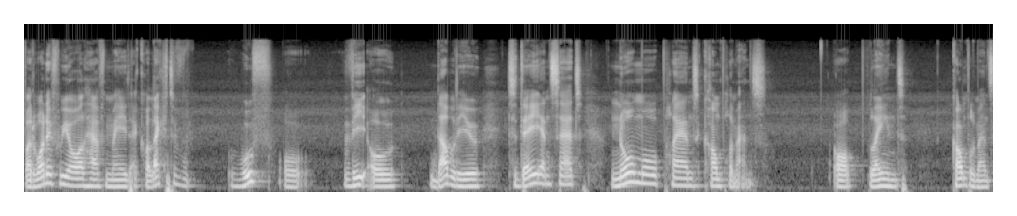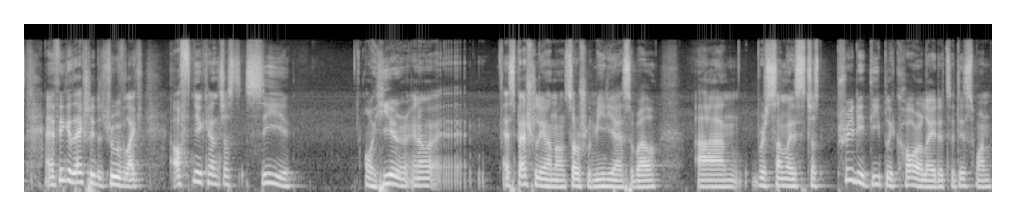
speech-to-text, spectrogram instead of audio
But what if we all have made a collective woof or V O W today and said, no more planned compliments or blamed compliments. And I think it's actually the truth. Like often you can just see or here, you know, especially on, on social media as well, um, where someone is just pretty deeply correlated to this one.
